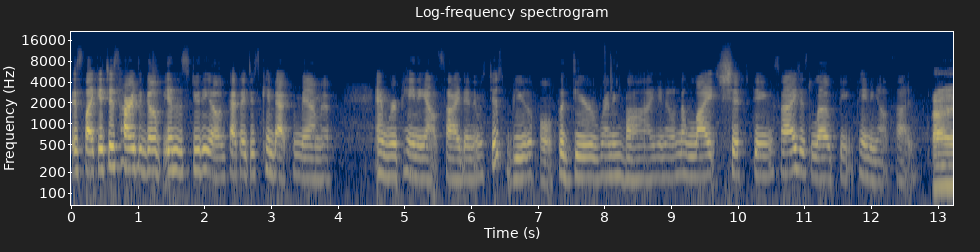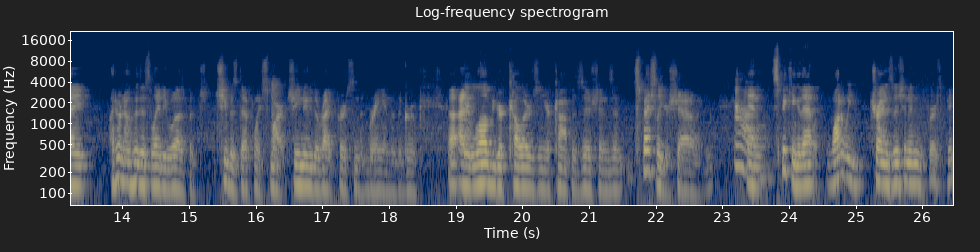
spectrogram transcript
It's like, it's just hard to go in the studio. In fact, I just came back from Mammoth, and we're painting outside, and it was just beautiful. The deer running by, you know, and the light shifting. So I just love being, painting outside. I I don't know who this lady was, but she was definitely smart. She knew the right person to bring into the group. Uh, I love your colors and your compositions, and especially your shadowing. Oh. And speaking of that, why don't we transition into the first piece?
